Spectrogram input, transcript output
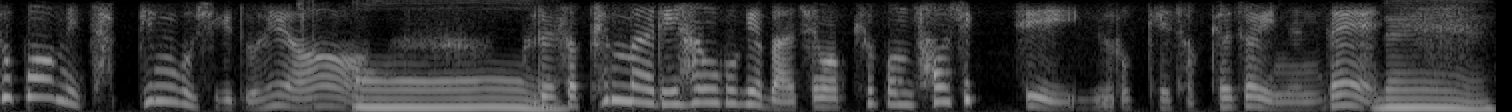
표범이 잡힌 곳이기도 해요. 어. 그래서 팻말이 한국의 마지막 표범 서식지 이렇게 적혀져 있는데 네.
